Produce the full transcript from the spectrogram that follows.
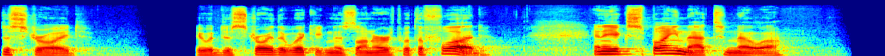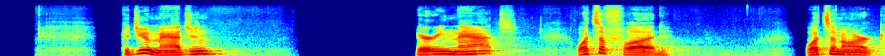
destroyed. It would destroy the wickedness on earth with a flood. And he explained that to Noah. Could you imagine hearing that? What's a flood? What's an ark?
